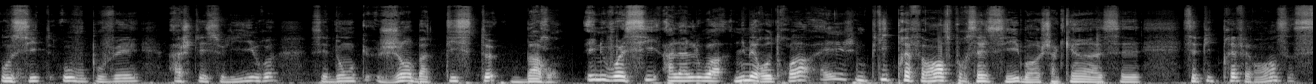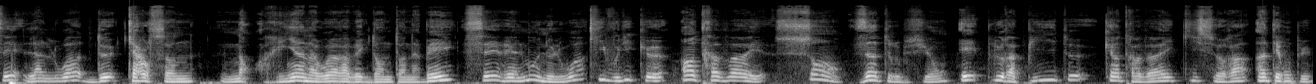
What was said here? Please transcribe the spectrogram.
au site où vous pouvez acheter ce livre. C'est donc Jean-Baptiste Baron. Et nous voici à la loi numéro 3 et j'ai une petite préférence pour celle-ci. Bon, chacun a ses, ses petites préférences, c'est la loi de Carlson. Non, rien à voir avec Downton Abbey. C'est réellement une loi qui vous dit que un travail sans interruption est plus rapide qu'un travail qui sera interrompu.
